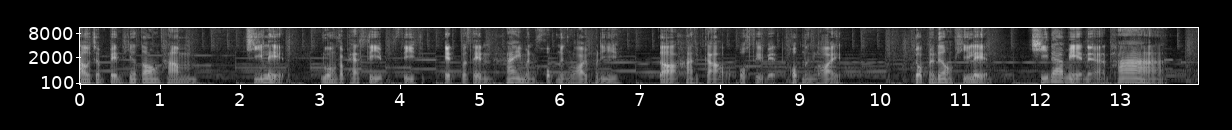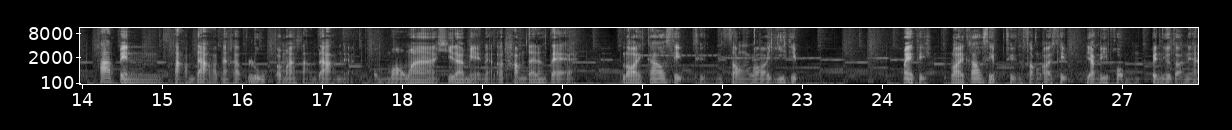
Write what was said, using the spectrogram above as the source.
ราจำเป็นที่จะต้องทำคีเลตรวมกับแพสซีฟ41%ให้มันครบ 100 พอดี ก็ 59 บวก 41 ครบ 100 จบในเรื่องของคีเลตคีดาเมจเนี่ย ถ้าถ้าเป็น 3 ดาบ นะครับ ลูปประมาณ 3 ดาบ เนี่ย ผมมองว่าคีดาเมจเนี่ย เราทำได้ตั้งแต่ 190 ถึง 220 ไม่สิ 190 ถึง 210 อย่างที่ผมเป็นอยู่ตอนเนี้ย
